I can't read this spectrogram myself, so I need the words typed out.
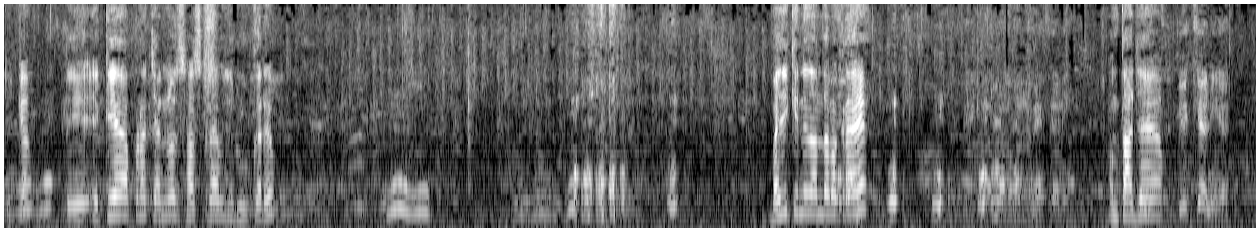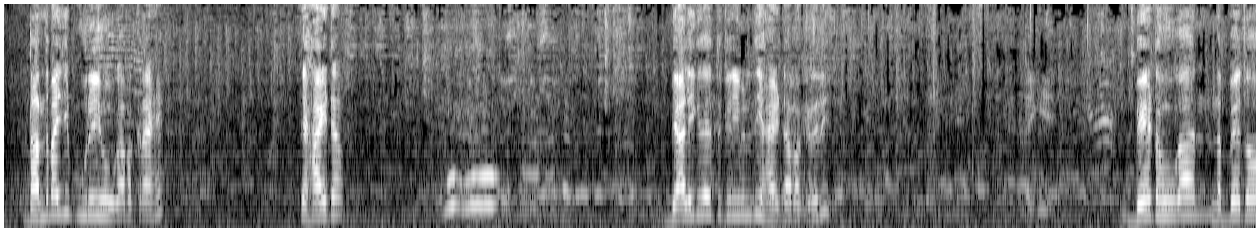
ਠੀਕ ਆ? ਤੇ ਇੱਕ ਇਹ ਆਪਣਾ ਚੈਨਲ ਸਬਸਕ੍ਰਾਈਬ ਜ਼ਰੂਰ ਕਰਿਓ। ਬਾਈ ਜੀ ਕਿੰਨੇ ਦੰਦ ਦਾ ਬੱਕਰਾ ਹੈ ਅੰਤਾਜਾ ਆ? ਵੇਖਿਆ ਨਹੀਂ ਹੈ। ਦੰਦ ਬਾਈ ਜੀ ਪੂਰੇ ਹੀ ਹੋਊਗਾ ਬੱਕਰਾ ਇਹ। ਤੇ ਹਾਈਟ 42 ਦੇ ਤਕਰੀਬਨ ਦੀ ਹਾਈਟ ਆ ਬੱਕਰੇ ਦੀ। weight ਹੋਊਗਾ 90 ਤੋਂ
